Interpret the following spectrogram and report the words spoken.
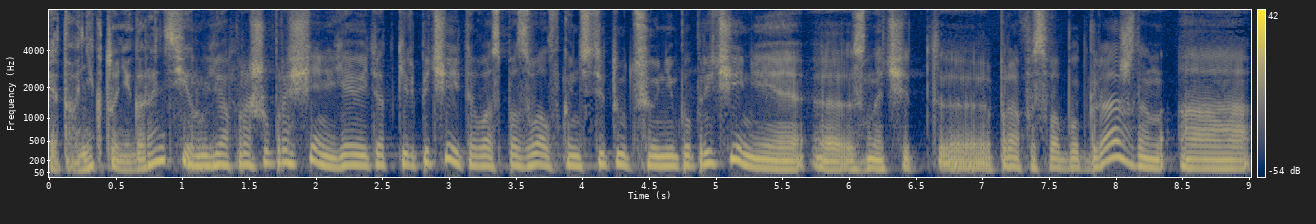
этого никто не Ну, гарантирует. я прошу прощения, я ведь от кирпичей-то вас позвал в Конституцию не по причине, э, значит, э, прав и свобод граждан, а,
